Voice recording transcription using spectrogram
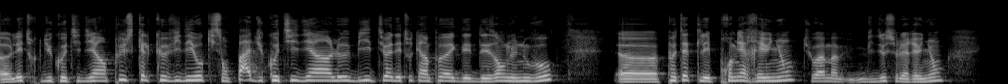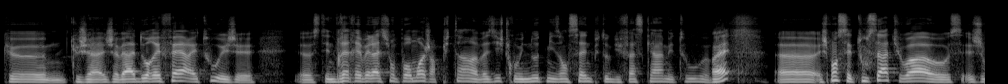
euh, les trucs du quotidien, plus quelques vidéos qui sont pas du quotidien, le beat, tu vois, des trucs un peu avec des, des angles nouveaux. Euh, Peut-être les premières réunions, tu vois, ma vidéo sur les réunions que, que j'a- j'avais adoré faire et tout. Et euh, c'était une vraie révélation pour moi. Genre, putain, vas-y, je trouve une autre mise en scène plutôt que du fast cam et tout. Ouais. Euh, et je pense que c'est tout ça, tu vois. je,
